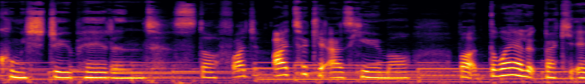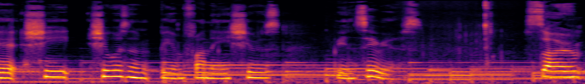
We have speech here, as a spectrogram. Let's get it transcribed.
call me stupid and stuff. I, I took it as humour, but the way I look back at it, she she wasn't being funny. She was being serious. So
